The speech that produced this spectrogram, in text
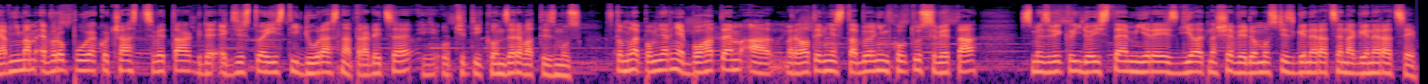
Já vnímám Evropu jako část světa, kde existuje jistý důraz na tradice i určitý konzervatismus. V tomhle poměrně bohatém a relativně stabilním koutu světa jsme zvyklí do jisté míry sdílet naše vědomosti z generace na generaci.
